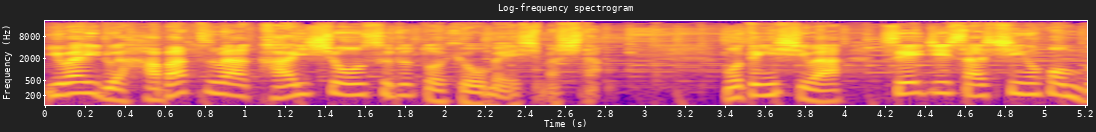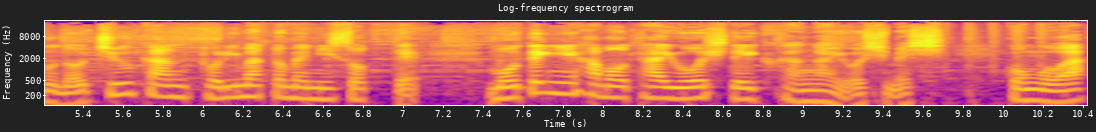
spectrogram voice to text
いわゆる派閥は解消すると表明しました。茂木氏は政治刷新本部の中間取りまとめに沿って茂木派も対応していく考えを示し今後は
